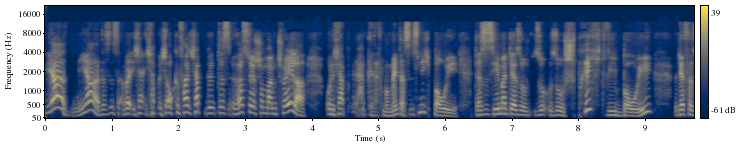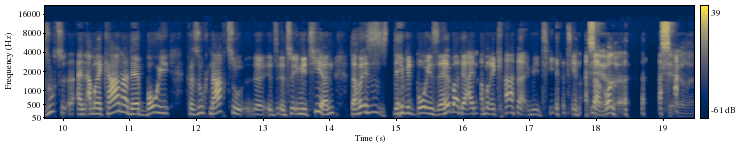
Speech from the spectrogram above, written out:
Ja, ja, das ist, aber ich, ich habe mich auch gefragt, ich habe, das hörst du ja schon beim Trailer und ich habe hab gedacht, Moment, das ist nicht Bowie. Das ist jemand, der so, so, so spricht wie Bowie, der versucht, zu, ein Amerikaner, der Bowie versucht nachzu, äh, zu imitieren. Dabei ist es David Bowie selber, der einen Amerikaner imitiert in einer Sehr Rolle. Irre. Sehr irre.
